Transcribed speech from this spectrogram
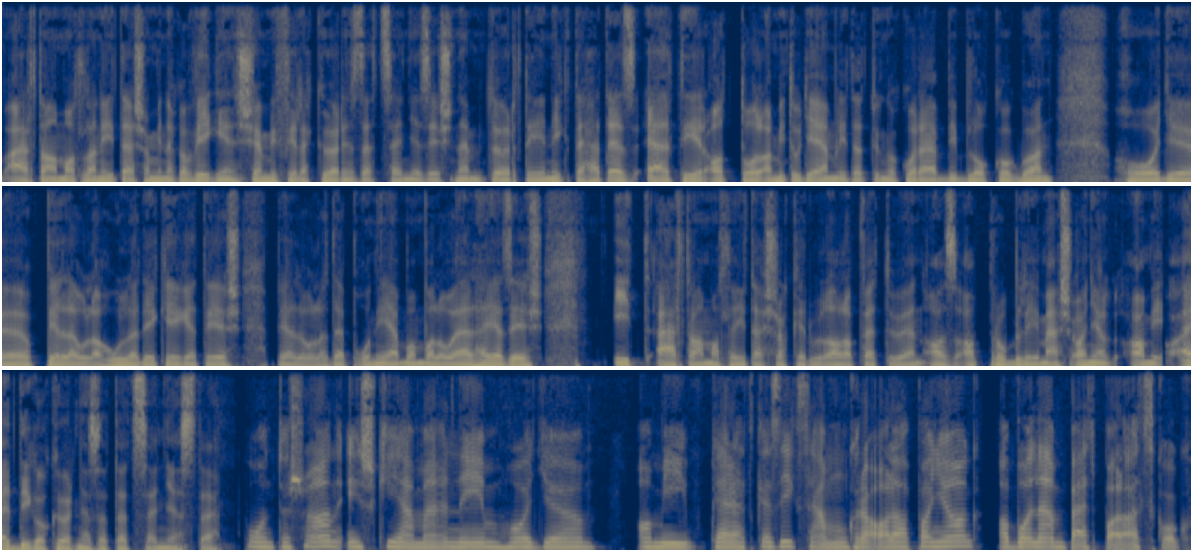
ártalmatlanítás, aminek a végén semmiféle környezetszennyezés nem történik, tehát ez eltér attól, amit ugye említettünk a korábbi blokkokban, hogy eh, például a hulladékégetés, például a depóniában való elhelyezés, itt ártalmatlanításra kerül alapvetően az a problémás anyag, ami eddig a környezetet szennyezte. Pontosan, és kiemelném, hogy ami keletkezik számunkra alapanyag, abból nem PET palackok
